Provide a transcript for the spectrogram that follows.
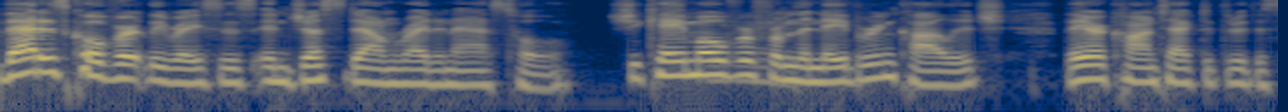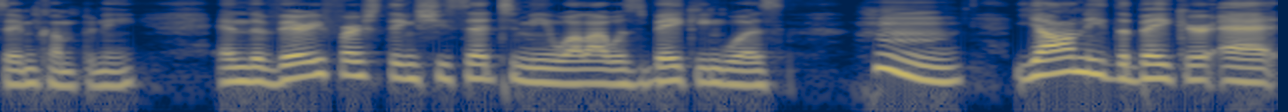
that is covertly racist and just downright an asshole. She came over from the neighboring college. They are contacted through the same company. And the very first thing she said to me while I was baking was, Hmm, y'all need the baker at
